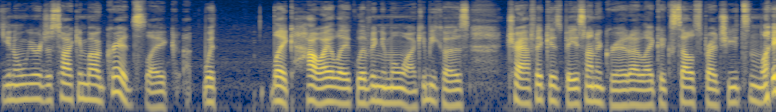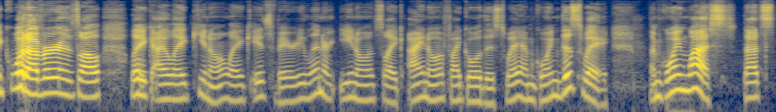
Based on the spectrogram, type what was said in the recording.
You know, we were just talking about grids, like, with, like, how I like living in Milwaukee because traffic is based on a grid. I like Excel spreadsheets and, like, whatever. And it's all, like, I like, you know, like, it's very linear. You know, it's like, I know if I go this way, I'm going this way. I'm going west. That's,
